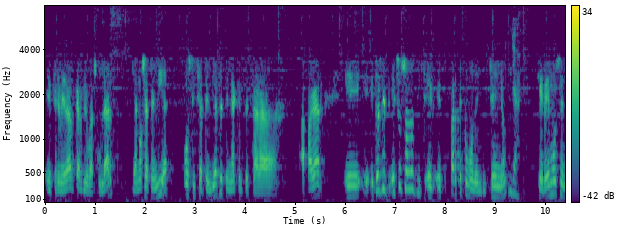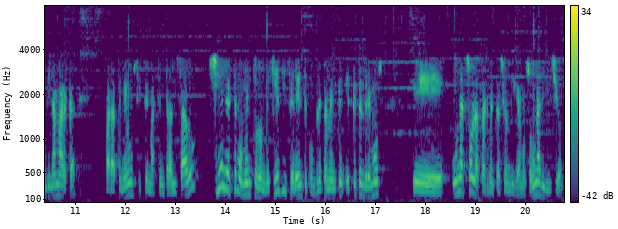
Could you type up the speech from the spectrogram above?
enfermedad cardiovascular, ya no se atendía. O si se atendía, se tenía que empezar a, pagar. Eh, entonces, esos son los, eh, es parte como del diseño que vemos en Dinamarca para tener un sistema centralizado. Sí, en este momento donde sí es diferente completamente, es que tendremos eh, una sola fragmentación, digamos, o una división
